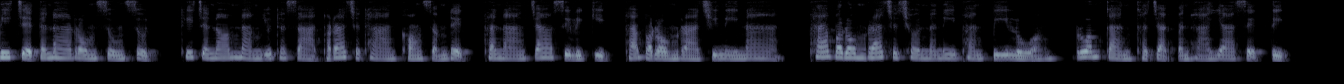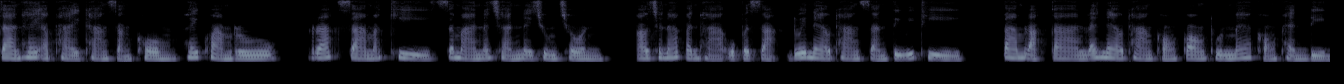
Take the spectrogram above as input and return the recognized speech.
มีเจตนารมณ์สูงสุดที่จะน้อมนำยุทธศาสตร์พระราชทานของสมเด็จพระนางเจ้าสิริกิติ์พระบรมราชินีนาถ พระบรมราชชนนีพันปีหลวง ร่วมกันขจัดปัญหายาเสพติด การให้อภัยทางสังคม ให้ความรู้ รักสามัคคี สมานฉันท์ในชุมชน เอาชนะปัญหาอุปสรรคด้วยแนวทางสันติวิธี ตามหลักการและแนวทางของกองทุนแม่ของแผ่นดิน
